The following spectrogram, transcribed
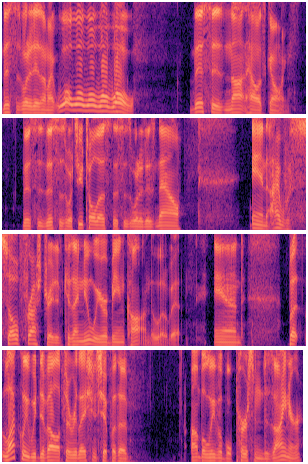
"This is what it is." I'm like, "Whoa, whoa, whoa, whoa, whoa! This is not how it's going. This is this is what you told us. This is what it is now." And I was so frustrated because I knew we were being conned a little bit, and but luckily we developed a relationship with a unbelievable person designer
